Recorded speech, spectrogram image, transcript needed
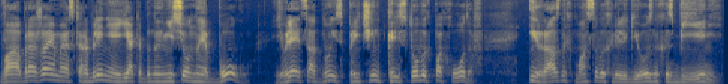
воображаемое оскорбление, якобы нанесенное Богу, является одной из причин крестовых походов – и разных массовых религиозных избиений.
